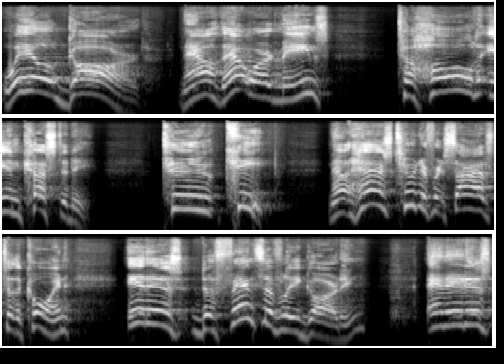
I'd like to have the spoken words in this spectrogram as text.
will guard. Now, that word means to hold in custody, to keep. Now, it has two different sides to the coin. It is defensively guarding, and it is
